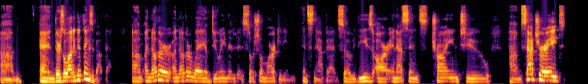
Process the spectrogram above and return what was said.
Um, and there's a lot of good things about that. Um, another another way of doing it is social marketing and snap ads. So these are in essence trying to um, saturate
